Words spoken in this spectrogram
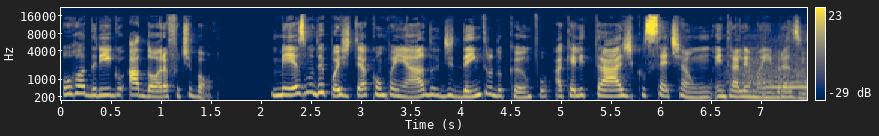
O Rodrigo adora futebol. Mesmo depois de ter acompanhado, de dentro do campo, aquele trágico 7 a 1 entre Alemanha e Brasil.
